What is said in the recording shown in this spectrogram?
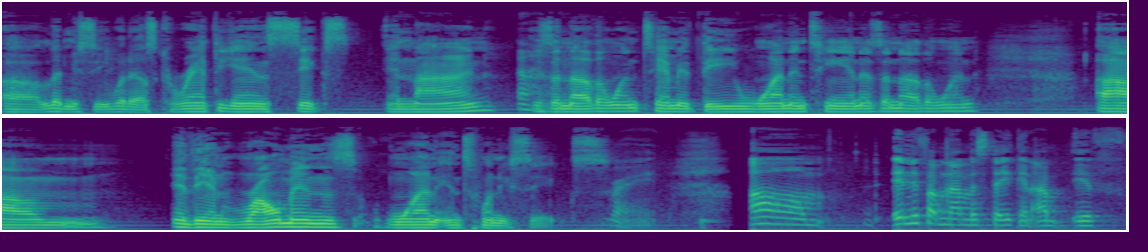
uh, let me see what else. Corinthians 6 and 9 is another one. Timothy 1 and 10 is another one. Um, and then Romans 1 and 26. Right. Um, and if I'm not mistaken, I'm, if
